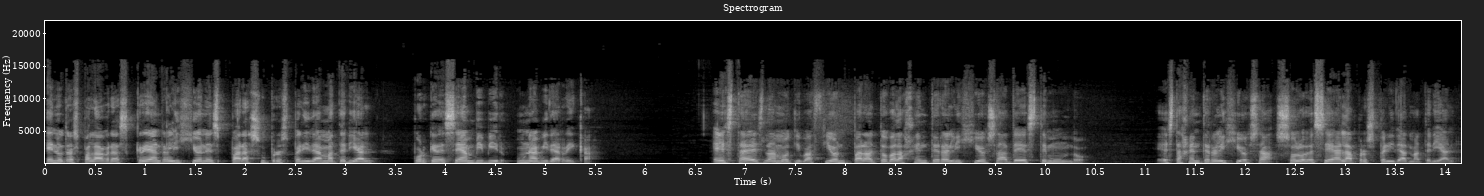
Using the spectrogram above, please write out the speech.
En otras palabras, crean religiones para su prosperidad material porque desean vivir una vida rica. Esta es la motivación para toda la gente religiosa de este mundo. Esta gente religiosa solo desea la prosperidad material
